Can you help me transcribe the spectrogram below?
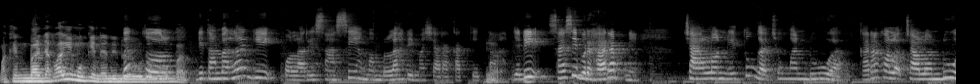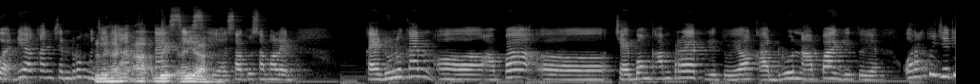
makin banyak lagi mungkin ya di Betul. 2024. Ditambah lagi polarisasi yang membelah di masyarakat kita. Ya. Jadi saya sih berharap nih calon itu nggak cuma dua, karena kalau calon dua dia akan cenderung menjadi Pilihannya A, B, antitesis iya. ya satu sama lain. Kayak dulu kan eh, apa eh, cebong kampret gitu ya, kadrun apa gitu ya. Orang tuh jadi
